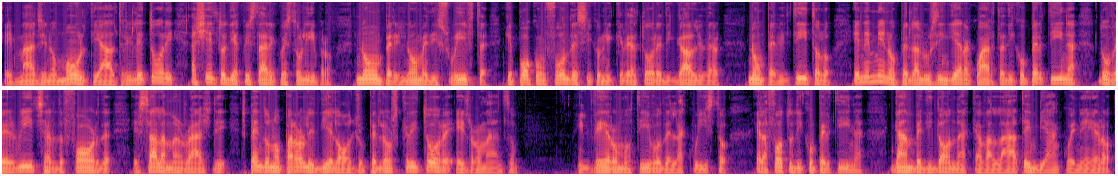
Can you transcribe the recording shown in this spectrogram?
e immagino molti altri lettori, ha scelto di acquistare questo libro, non per il nome di Swift, che può confondersi con il creatore di Gulliver, non per il titolo e nemmeno per la lusinghiera quarta di copertina dove Richard Ford e Salman Rushdie spendono parole di elogio per lo scrittore e il romanzo. Il vero motivo dell'acquisto è la foto di copertina, gambe di donna accavallate in bianco e nero,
